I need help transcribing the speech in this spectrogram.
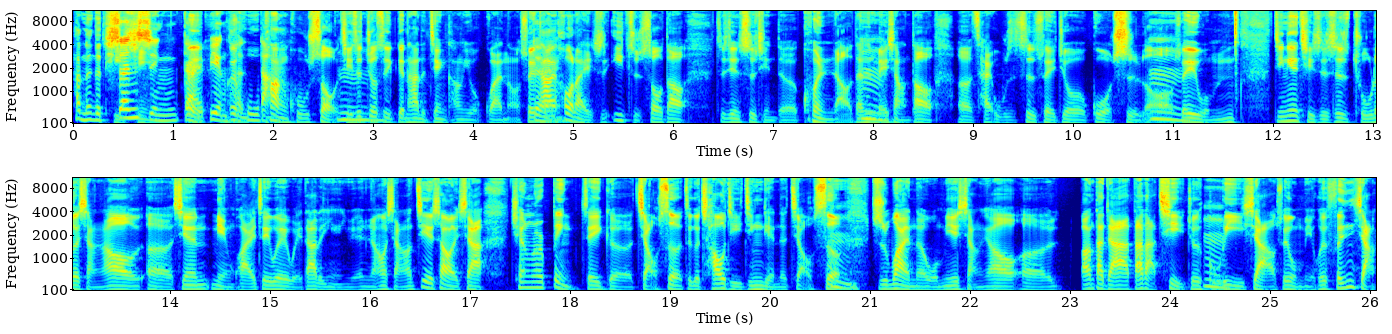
他那个体型身形改变很大，会忽胖忽瘦，其实就是跟他的健康有关哦。嗯、所以他后来也是一直受到这件事情的困扰，但是没想到，呃，才五十四岁就过世了哦。嗯、所以我们今天其实是除了想要呃先缅怀这位伟大的演员，然后想要介绍一下 Chandler Bing 这个角色，这个超级经典的角色之外呢，嗯、我们也想要呃。帮大家打打气，就是鼓励一下，嗯、所以我们也会分享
